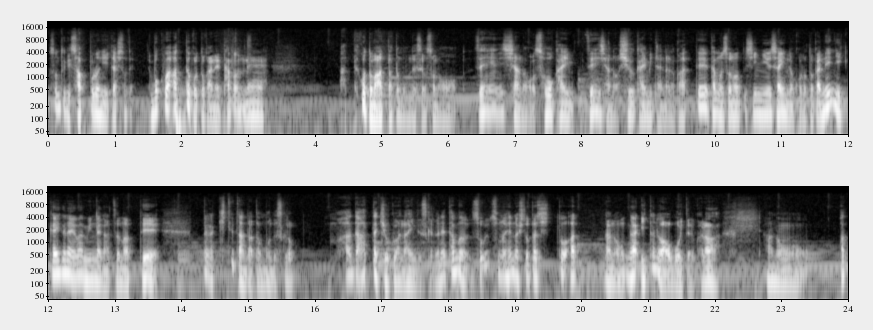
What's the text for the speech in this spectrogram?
その時札幌にいた人で、僕は会ったことがね、多分ね、会ったこともあったと思うんですよ。その前社の総会、前社の集会みたいなのがあって、多分その新入社員の頃とか年に1回ぐらいはみんなが集まって、だから来てたんだと思うんですけど、まだ会った記憶はないんですけどね、多分その辺の人たちとああのがいたのは覚えてるから、あの、あっ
